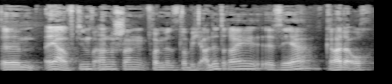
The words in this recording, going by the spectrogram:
ähm, ja, auf diesen Verhandlungsstrang freuen wir uns, glaube ich, alle drei äh, sehr. Gerade auch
